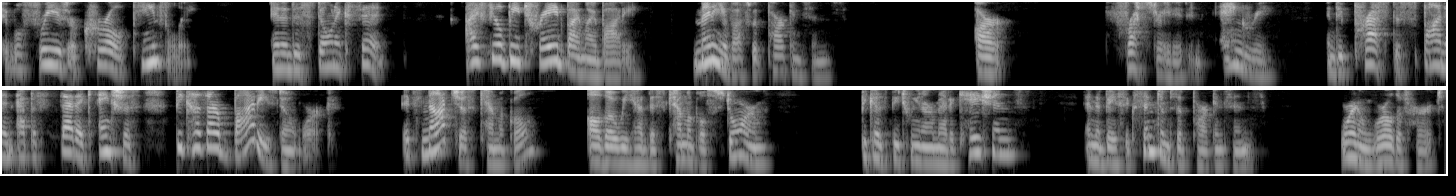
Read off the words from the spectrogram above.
It will freeze or curl painfully in a dystonic fit. I feel betrayed by my body. Many of us with Parkinson's are frustrated and angry and depressed, despondent, apathetic, anxious because our bodies don't work. It's not just chemical, although we have this chemical storm, because between our medications and the basic symptoms of Parkinson's, we're in a world of hurt.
